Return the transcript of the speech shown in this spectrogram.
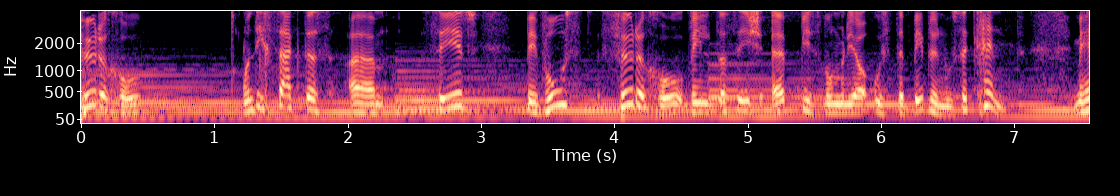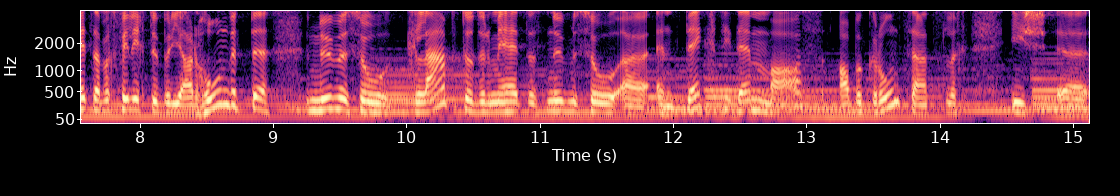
vorgekommen. Und ich sage das ähm, sehr bewusst vorgekommen, weil das ist etwas, was man ja aus der Bibel heraus kennt. Man hat es aber vielleicht über Jahrhunderte nicht mehr so gelebt oder man hat das nicht mehr so äh, entdeckt in dem Maß. Aber grundsätzlich ist, äh,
